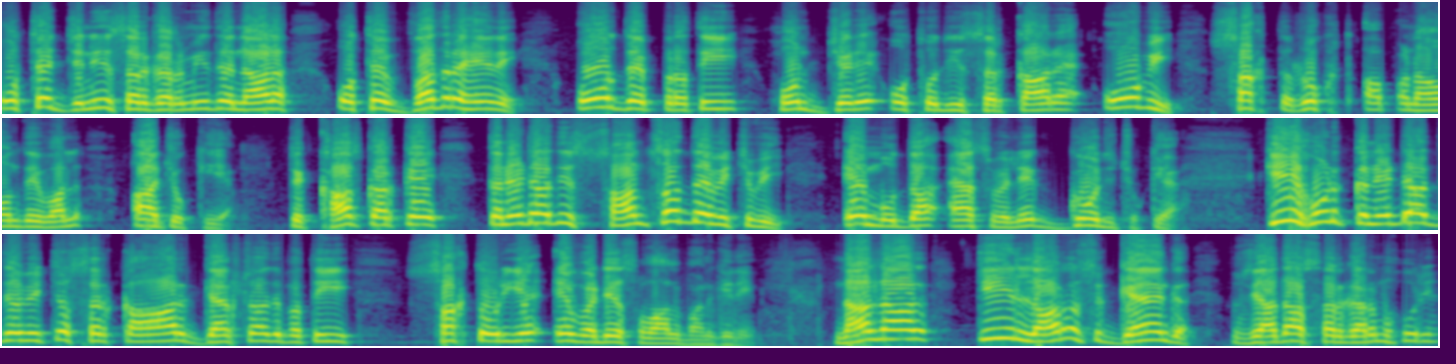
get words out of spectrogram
ਉੱਥੇ ਜਿੰਨੀ ਸਰਗਰਮੀ ਦੇ ਨਾਲ ਉੱਥੇ ਵੱਧ ਰਹੇ ਨੇ ਔਰ ਦੇ ਪ੍ਰਤੀ ਹੁਣ ਜਿਹੜੇ ਉੱਥੋਂ ਦੀ ਸਰਕਾਰ ਹੈ, ਉਹ ਵੀ ਸਖਤ ਰੁਖ ਅਪਣਾਉਣ ਦੇ ਵੱਲ ਆ ਚੁੱਕੀ ਹੈ। ਤੇ ਖਾਸ ਕਰਕੇ ਕੈਨੇਡਾ ਦੀ ਸੰਸਦ ਦੇ ਵਿੱਚ ਵੀ ਇਹ ਮੁੱਦਾ ਇਸ ਵੇਲੇ ਗੂੰਜ ਚੁੱਕਿਆ। ਕੀ ਹੁਣ ਕੈਨੇਡਾ ਦੇ ਵਿੱਚ ਸਰਕਾਰ ਗੈਂਗਸਟਰਾਂ ਦੇ ਪ੍ਰਤੀ ਸਖਤ ਹੋ ਰਹੀ ਹੈ? ਇਹ ਵੱਡੇ ਸਵਾਲ ਬਣ ਗਏ ਨੇ। ਨਾਲ ਨਾਲ ਕੀ ਲਾਰੈਂਸ ਗੈਂਗ ਜ਼ਿਆਦਾ ਸਰਗਰਮ ਹੋ ਰਿਹਾ?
